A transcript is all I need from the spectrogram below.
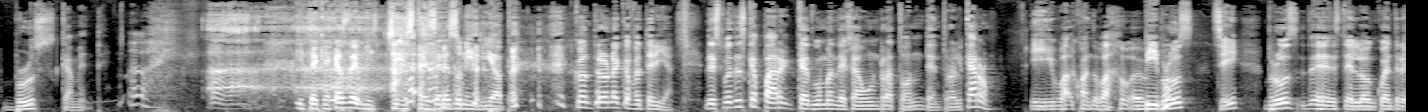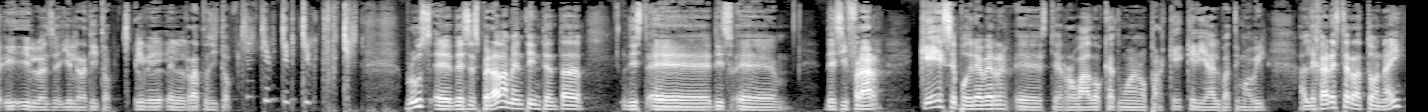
Bruscamente. Y te quejas de mis chistes, eres un idiota. contra una cafetería. Después de escapar, Catwoman deja un ratón dentro del carro. Y cuando va eh, ¿Vivo? Bruce, sí, Bruce este, lo encuentra y, y lo- y el ratito, el, el ratoncito. Bruce eh, desesperadamente intenta dis- eh, dis- eh, descifrar qué se podría haber este, robado Catwoman o para qué quería el Batimóvil. Al dejar este ratón ahí,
